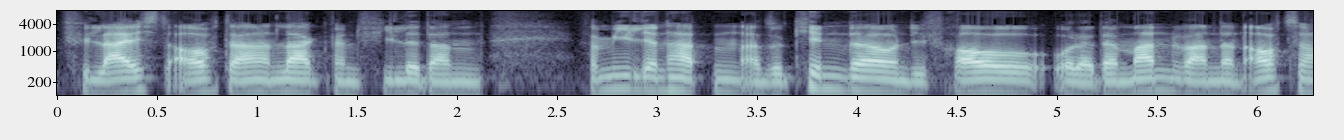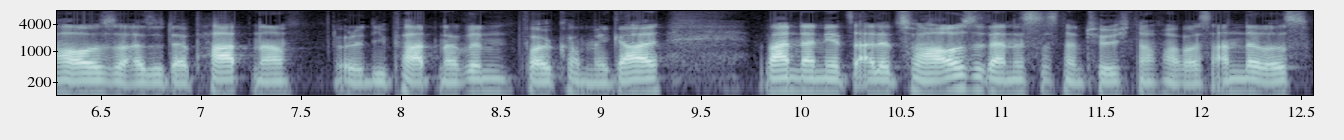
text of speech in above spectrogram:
vielleicht auch daran lag, wenn viele dann Familien hatten, also Kinder und die Frau oder der Mann waren dann auch zu Hause, also der Partner oder die Partnerin, vollkommen egal, waren dann jetzt alle zu Hause, dann ist das natürlich nochmal was anderes.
